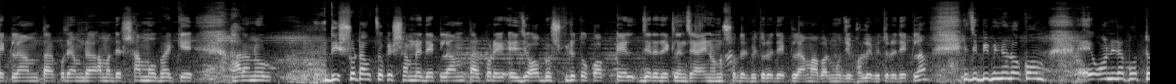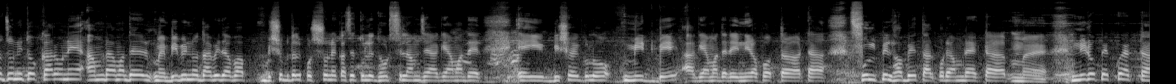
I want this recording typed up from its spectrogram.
দেখলাম, তারপরে আমরা আমাদের সাম্য ভাইকে হারানোর দৃশ্যটাও চোখের সামনে দেখলাম, তারপরে এই যে অবস্ফীত ককটেল যেটা দেখলেন যে আইন অনুষদের ভিতরে দেখলাম, আবার মুজিব হলের ভিতরে দেখলাম। এই যে বিভিন্ন রকম অনিরাপত্তাজনিত কারণে আমরা আমাদের বিভিন্ন দাবি দাবা বিশ্ববিদ্যালয় প্রশাসনের কাছে তুলে ধরছিলাম যে আগে আমাদের এই বিষয়গুলো মিটবে, আগে আমাদের এই নিরাপত্তাটা ফুলফিল হবে, তারপরে আমরা একটা নিরপেক্ষ একটা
